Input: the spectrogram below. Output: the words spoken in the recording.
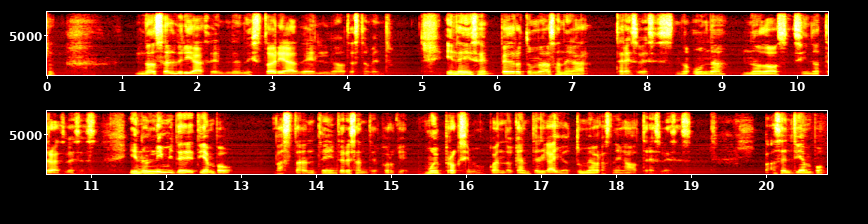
no saldrías en la historia del Nuevo Testamento. Y le dice, Pedro, tú me vas a negar tres veces, no una, no dos, sino tres veces. Y en un límite de tiempo bastante interesante, porque muy próximo. Cuando cante el gallo, tú me habrás negado tres veces. Pasa el tiempo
